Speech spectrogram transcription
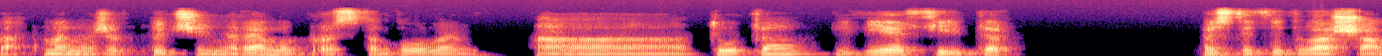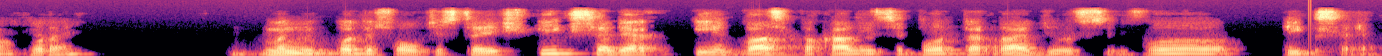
Так, в мене вже включені реми просто були. А, Тут є фільтр. Ось такі два шампури. Вони по дефолту стоять в пікселях, і у вас показується border radius в пікселях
